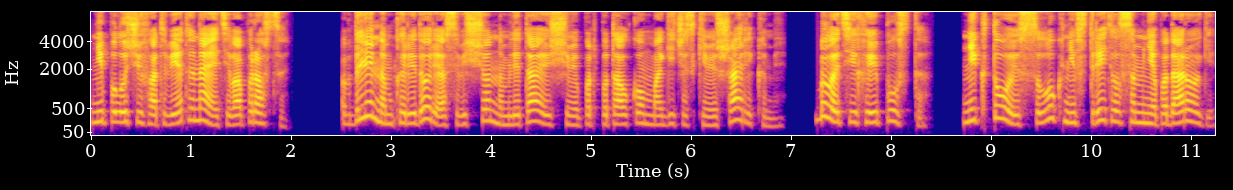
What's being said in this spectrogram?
не получив ответы на эти вопросы? В длинном коридоре, освещенном летающими под потолком магическими шариками, было тихо и пусто. Никто из слуг не встретился мне по дороге,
